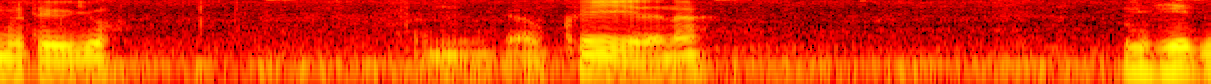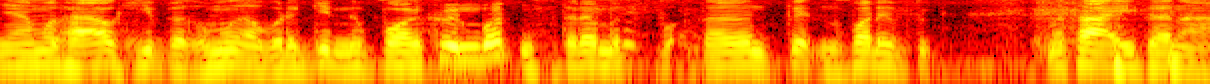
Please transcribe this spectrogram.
มือถืออยู่ โอเคแล้วนะมีเสียยางมาถ่ายเอาคลิปแต่ก็มือเอาไปกินปล่อยขึ้นบดแต่มันแต่มันเป็ดพอได้มาถ่ายอีกเถอะหนา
